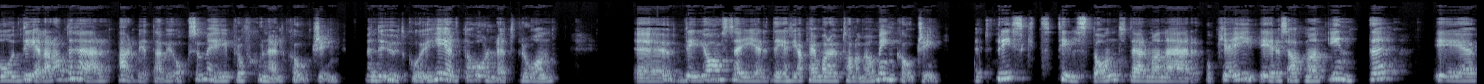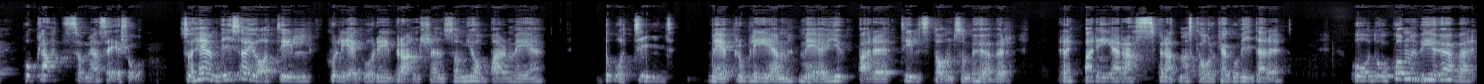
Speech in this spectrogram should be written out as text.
Och delar av det här arbetar vi också med i professionell coaching. Men det utgår ju helt och hållet från eh, det jag säger, det, jag kan bara uttala mig om min coaching. Ett friskt tillstånd där man är okej. Okay. Är det så att man inte är på plats, om jag säger så, så hänvisar jag till kollegor i branschen som jobbar med dåtid, med problem med djupare tillstånd som behöver repareras för att man ska orka gå vidare. Och då kommer vi över,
